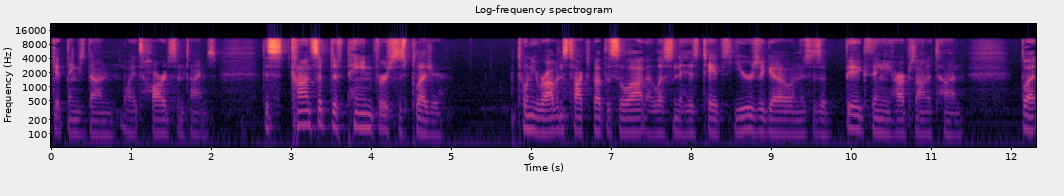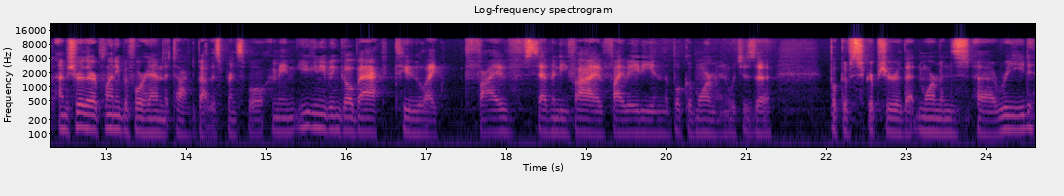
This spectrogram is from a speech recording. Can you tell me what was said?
get things done, why it's hard sometimes, this concept of pain versus pleasure. Tony Robbins talks about this a lot. I listened to his tapes years ago, and this is a big thing he harps on a ton. But I'm sure there are plenty before him that talked about this principle. I mean, you can even go back to like 575, 580 in the Book of Mormon, which is a book of scripture that Mormons uh, read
